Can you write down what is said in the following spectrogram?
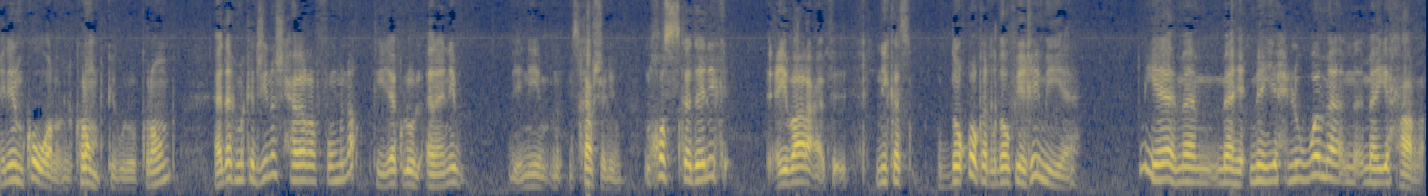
يعني المكور الكرومب كيقولوا الكرومب. هذاك ما كتجيناش حرارة فمنا كياكلوا الأرانب. يعني ما تخافش عليهم. الخص كذلك عبارة ملي كتذوقوا كتلقاو فيه غير مياه. مياه ما, ما هي حلوة ما, ما هي حارة.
